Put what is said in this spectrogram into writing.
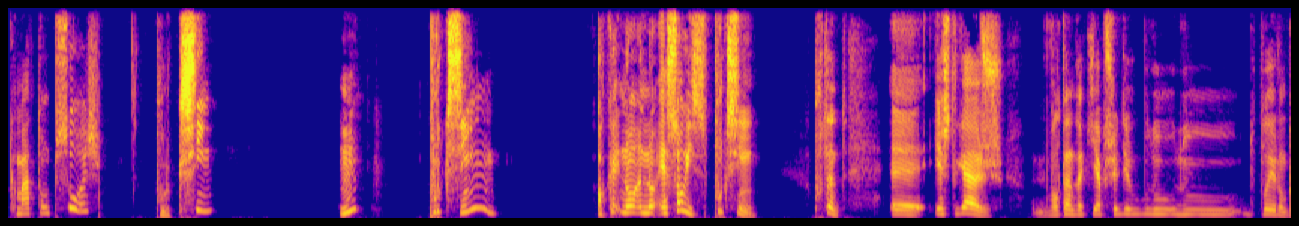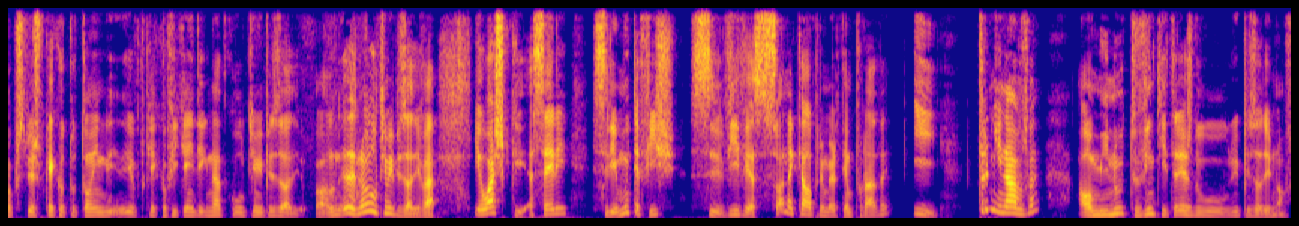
que matam pessoas. Porque sim. Hum? Porque sim. Ok, não, não, é só isso. Porque sim. Portanto, uh, este gajo voltando aqui à perspectiva do, do, do Player 1, para perceberes porque é que eu estou tão porque é que eu fiquei indignado com o último episódio. Não é o último episódio, vá. Eu acho que a série seria muito fixe se vivesse só naquela primeira temporada e terminava ao minuto 23 do, do episódio 9.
